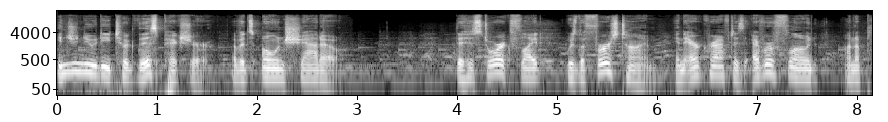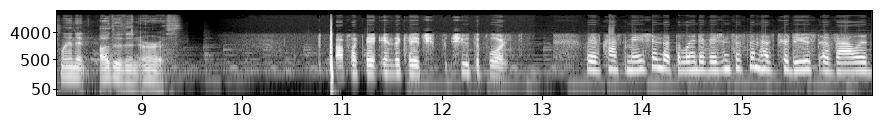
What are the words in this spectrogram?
Ingenuity took this picture of its own shadow. The historic flight was the first time an aircraft has ever flown on a planet other than Earth. Applicate indicates chute deployed. We have confirmation that the lander vision system has produced a valid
